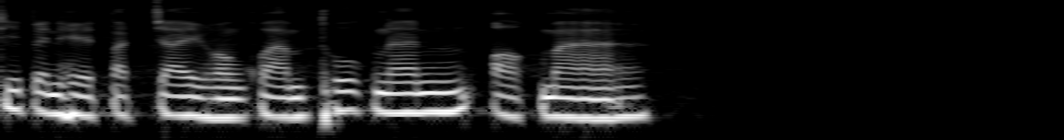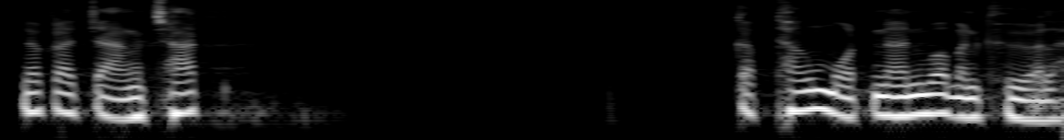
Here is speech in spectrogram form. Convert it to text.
ที่เป็นเหตุปัจจัยของความทุกข์นั้นออกมา แล้วกระจ่างชัด กับทั้งหมดนั้นว่ามันคืออะไร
